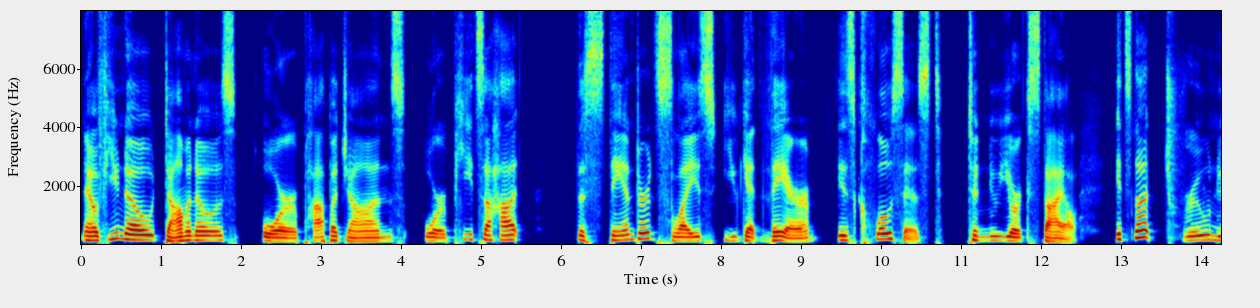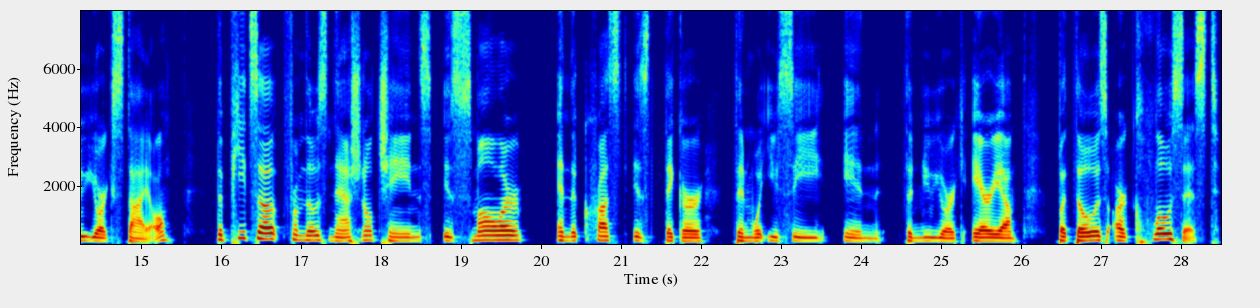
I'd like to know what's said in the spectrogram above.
Now, if you know Domino's or Papa John's or Pizza Hut, the standard slice you get there is closest to New York style. It's not true New York style. The pizza from those national chains is smaller and the crust is thicker than what you see in the New York area, but those are closest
